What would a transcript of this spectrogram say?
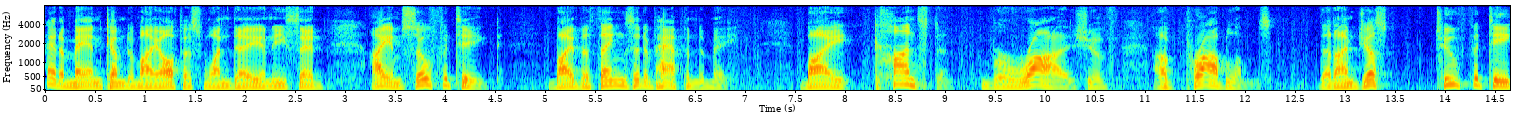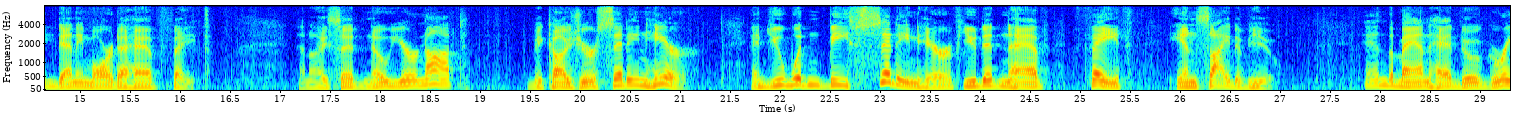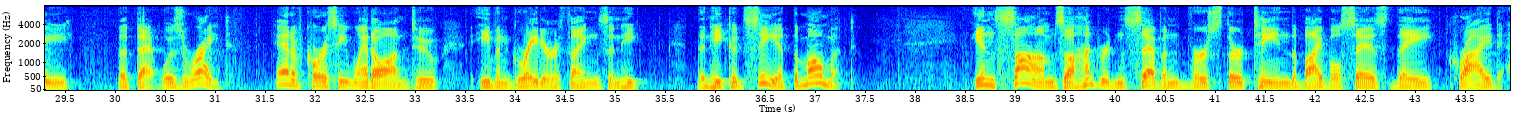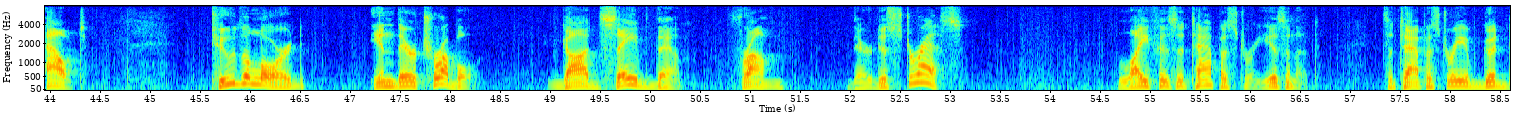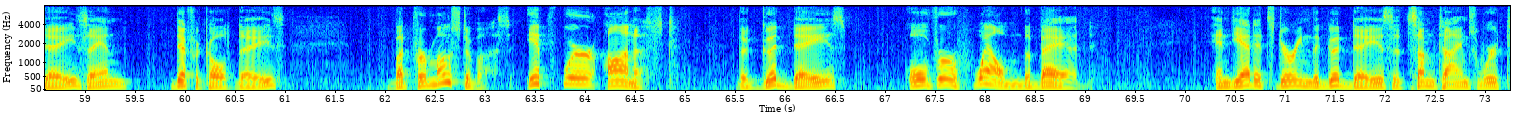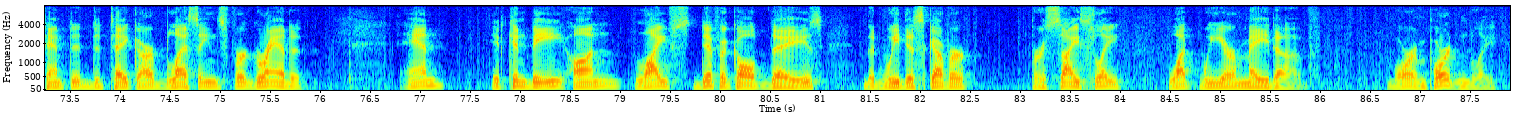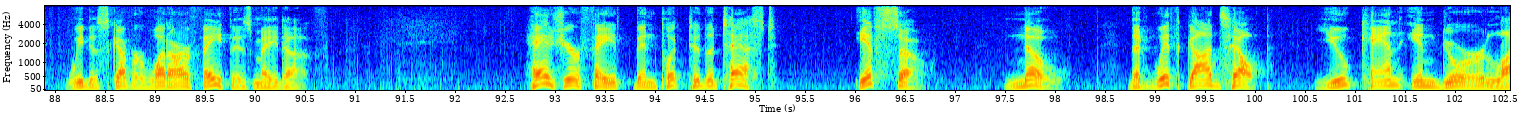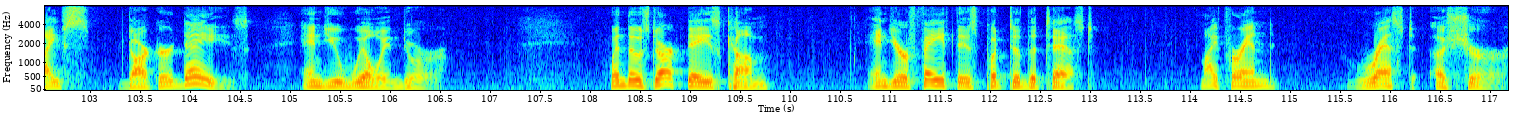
I had a man come to my office one day and he said, I am so fatigued by the things that have happened to me, by constant barrage of, of problems, that I'm just too fatigued anymore to have faith. And I said, No, you're not, because you're sitting here. And you wouldn't be sitting here if you didn't have faith inside of you. And the man had to agree that that was right. And of course, he went on to even greater things than he, than he could see at the moment. In Psalms 107, verse 13, the Bible says they cried out to the Lord in their trouble. God saved them from their distress. Life is a tapestry, isn't it? It's a tapestry of good days and difficult days. But for most of us, if we're honest, the good days overwhelm the bad. And yet, it's during the good days that sometimes we're tempted to take our blessings for granted. And it can be on life's difficult days that we discover precisely what we are made of. More importantly, we discover what our faith is made of. Has your faith been put to the test? If so, know that with God's help, you can endure life's darker days, and you will endure. When those dark days come and your faith is put to the test, my friend, rest assured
